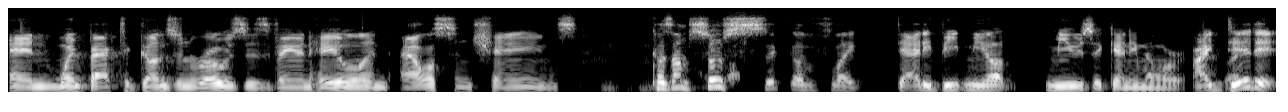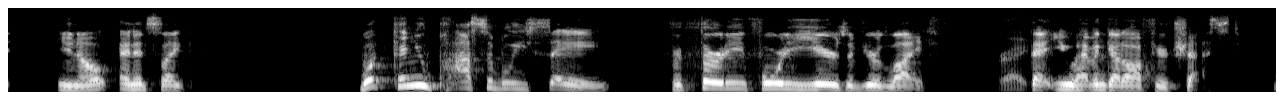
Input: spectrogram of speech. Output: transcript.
and went back to Guns N' Roses, Van Halen, in Chains, Mhm. because I'm so sick of like "Daddy Beat Me Up" music anymore. I did it, you know, and it's like, what can you possibly say for 30, 40 years of your life right. that you haven't got off your chest?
